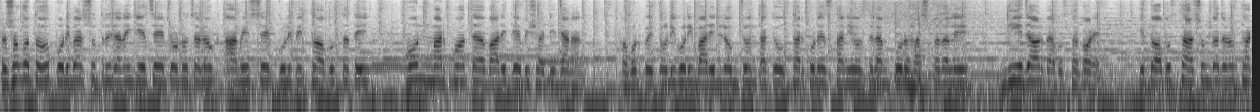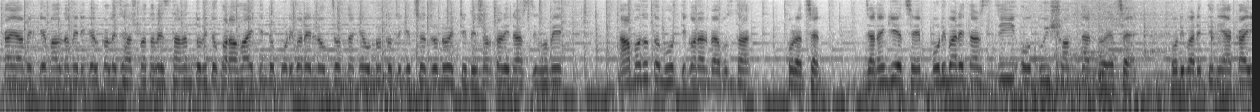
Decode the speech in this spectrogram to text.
প্রসঙ্গত, পরিবার সূত্রে জানা গিয়েছে, টোটো চালক আমির শেখ গুলিবিদ্ধ অবস্থাতেই ফোন মারফত বাড়িতে বিষয়টি জানান। খবর পেয়ে তড়িঘড়ি বাড়ির লোকজন তাকে উদ্ধার করে স্থানীয় সেলামপুর হাসপাতালে নিয়ে যাওয়ার ব্যবস্থা করেন। কিন্তু অবস্থা আশঙ্কাজনক থাকায় আমিরকে মালদা মেডিকেল কলেজ হাসপাতালে স্থানান্তরিত করা হয়, কিন্তু পরিবারের লোকজন তাকে উন্নত চিকিৎসার জন্য একটি বেসরকারি নার্সিংহোমে আপাতত ভর্তি করার ব্যবস্থা করেছেন। জানা গিয়েছে, পরিবারে তার স্ত্রী ও দুই সন্তান রয়েছে। পরিবারে তিনি একাই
